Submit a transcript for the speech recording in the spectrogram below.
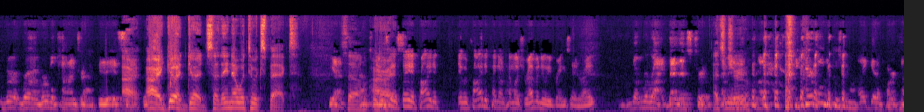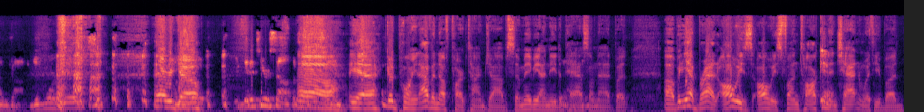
ver- ver- verbal contract, it, it's All right, all right, good, good. So they know what to expect. Yeah. So, absolutely. I was right. going to say it probably de- it would probably depend on how much revenue he brings in, right? But we're right. That, that's true. That's I mean, true. uh, be careful because you might get a part-time job. Just warning you. There we go. you did it to yourself. That's Oh, yeah, good point. I have enough part-time jobs, so maybe I need to pass on that. But, uh, but yeah, Brad, always, always fun talking Yeah. and chatting with you, bud.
